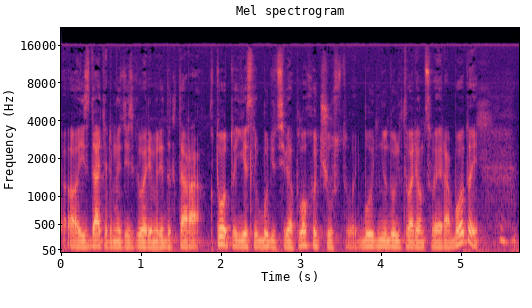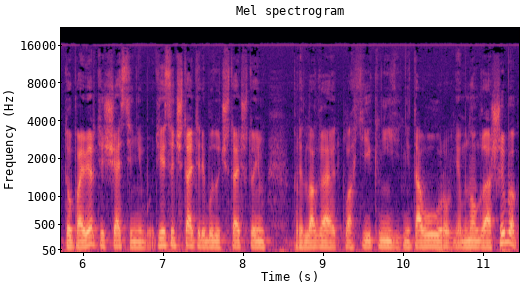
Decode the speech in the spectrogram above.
э, издатель мы здесь говорим редактора, кто-то, если будет себя плохо чувствовать, будет не удовлетворен своей работой, то, поверьте, счастья не будет. Если читатели будут читать, что им предлагают плохие книги, не того уровня, много ошибок,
